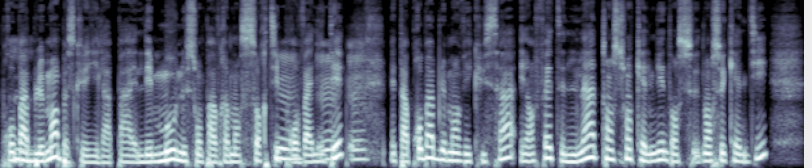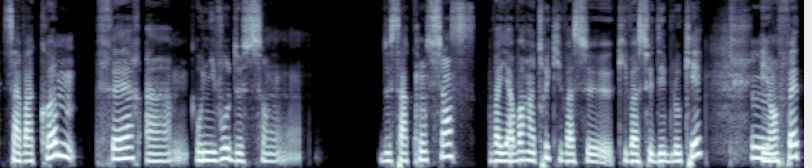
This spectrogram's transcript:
Probablement parce que il a pas, les mots ne sont pas vraiment sortis pour Mm, valider, mais tu as probablement vécu ça. Et en fait, l'intention qu'elle met dans ce, dans ce qu'elle dit, ça va comme faire euh, au niveau de son de sa conscience, va y avoir un truc qui va se qui va se débloquer. Et Mm. en fait,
